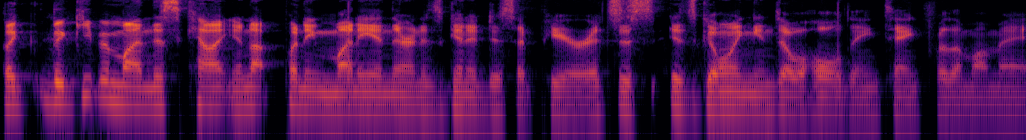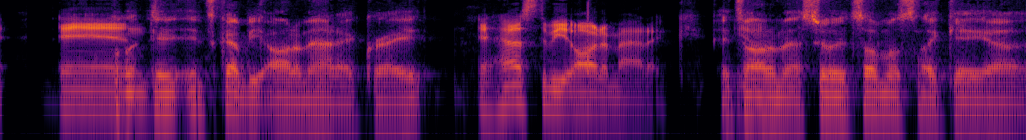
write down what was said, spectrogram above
but but keep in mind this account you're not putting money in there and it's going to disappear. It's just it's going into a holding tank for the moment. And well, it's got to be automatic right it has to be automatic. It's yeah. automatic. So it's almost like a uh,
